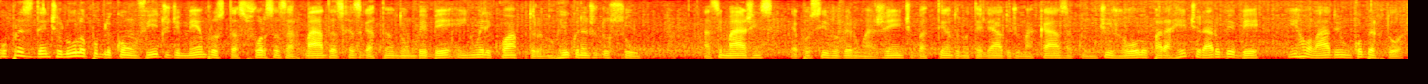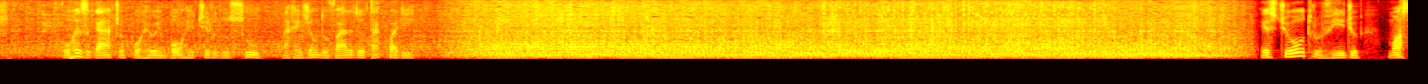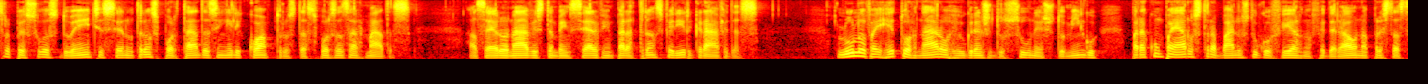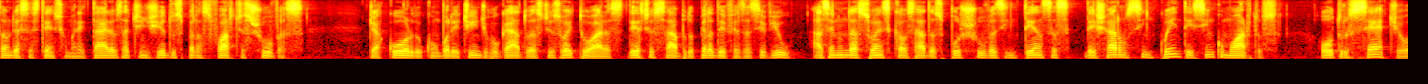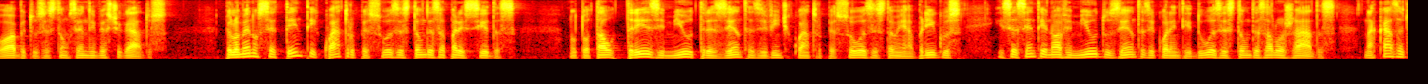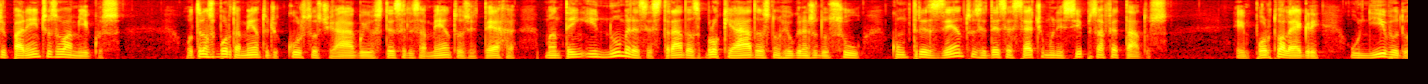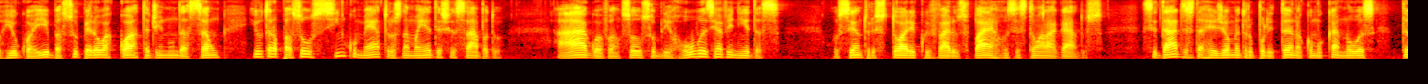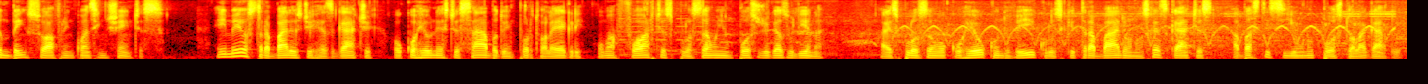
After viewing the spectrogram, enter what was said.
O presidente Lula publicou um vídeo de membros das Forças Armadas resgatando um bebê em um helicóptero no Rio Grande do Sul. Nas imagens, é possível ver um agente batendo no telhado de uma casa com um tijolo para retirar o bebê, enrolado em um cobertor. O resgate ocorreu em Bom Retiro do Sul, na região do Vale do Taquari. Este outro vídeo mostra pessoas doentes sendo transportadas em helicópteros das Forças Armadas. As aeronaves também servem para transferir grávidas. Lula vai retornar ao Rio Grande do Sul neste domingo para acompanhar os trabalhos do governo federal na prestação de assistência humanitária aos atingidos pelas fortes chuvas. De acordo com o boletim divulgado às 18 horas deste sábado pela Defesa Civil, as inundações causadas por chuvas intensas deixaram 55 mortos, Outros sete óbitos estão sendo investigados. Pelo menos 74 pessoas estão desaparecidas. No total, 13.324 pessoas estão em abrigos e 69.242 estão desalojadas, na casa de parentes ou amigos. O transbordamento de cursos de água e os deslizamentos de terra mantêm inúmeras estradas bloqueadas no Rio Grande do Sul, com 317 municípios afetados. Em Porto Alegre, o nível do rio Guaíba superou a cota de inundação e ultrapassou 5 metros na manhã deste sábado. A água avançou sobre ruas e avenidas. O centro histórico e vários bairros estão alagados. Cidades da região metropolitana, como Canoas, também sofrem com as enchentes. Em meio aos trabalhos de resgate, ocorreu neste sábado, em Porto Alegre, uma forte explosão em um posto de gasolina. A explosão ocorreu quando veículos que trabalham nos resgates abasteciam no posto alagado.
